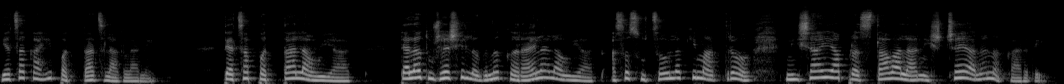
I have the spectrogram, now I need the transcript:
याचा काही पत्ताच लागला नाही. त्याचा पत्ता लावूयात त्याला तुझ्याशी लग्न करायला लावूयात असं सुचवलं की मात्र निशा या प्रस्तावाला निश्चयानं नकार दे.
